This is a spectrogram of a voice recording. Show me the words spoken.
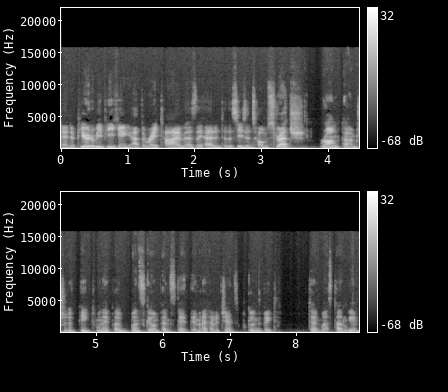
and appear to be peaking at the right time as they head into the season's home stretch. wrong time. Should have peaked when they played Wisco and Penn State. They might have a chance of going to the Big Ten West title game.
